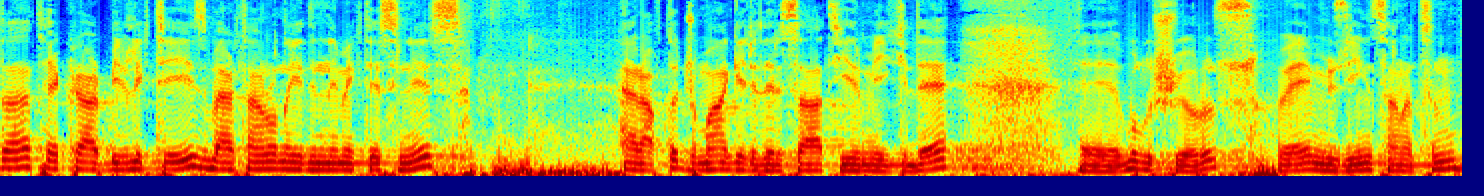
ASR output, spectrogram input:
Duyuşlarda tekrar birlikteyiz. Bertan Rona'yı dinlemektesiniz. Her hafta Cuma geceleri saat 22'de e, buluşuyoruz ve müziğin, sanatın,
